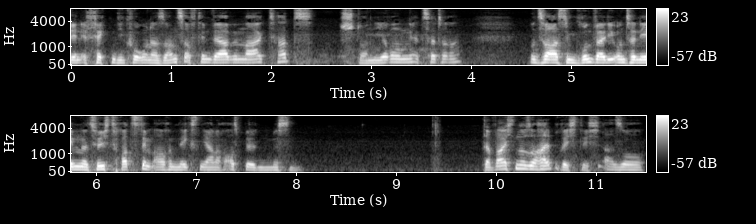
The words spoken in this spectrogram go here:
den Effekten, die Corona sonst auf den Werbemarkt hat, Stornierungen etc. Und zwar aus dem Grund, weil die Unternehmen natürlich trotzdem auch im nächsten Jahr noch ausbilden müssen. Da war ich nur so halb richtig. Also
